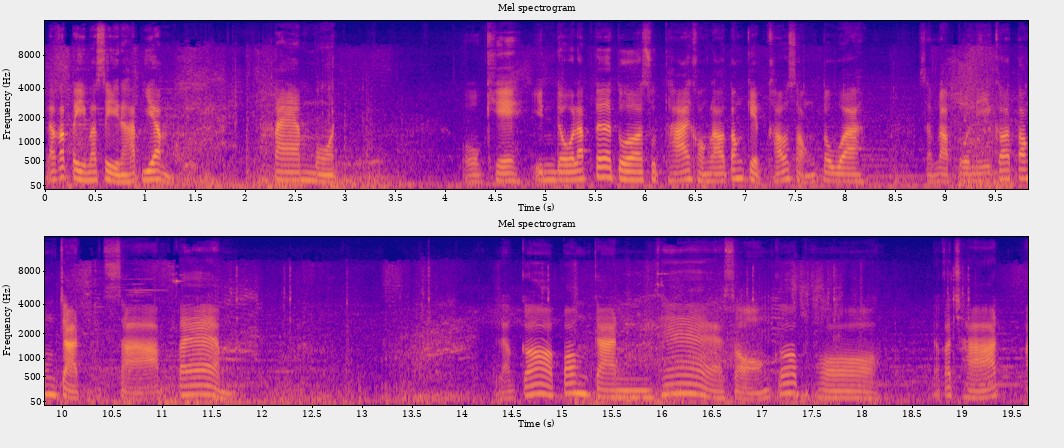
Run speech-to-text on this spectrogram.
แล้วก็ตีมา4นะครับ เยี่ยม แต้มหมด โอเคอินโดแรปเตอร์ตัวสุดท้ายของเราต้องเก็บเขา 2 ตัวสำหรับตัวนี้ก็ต้องจัด 3 แต้ม แล้วก็ป้องกันแค่ 2 ก็พอ แล้วก็ชาร์จ ไป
